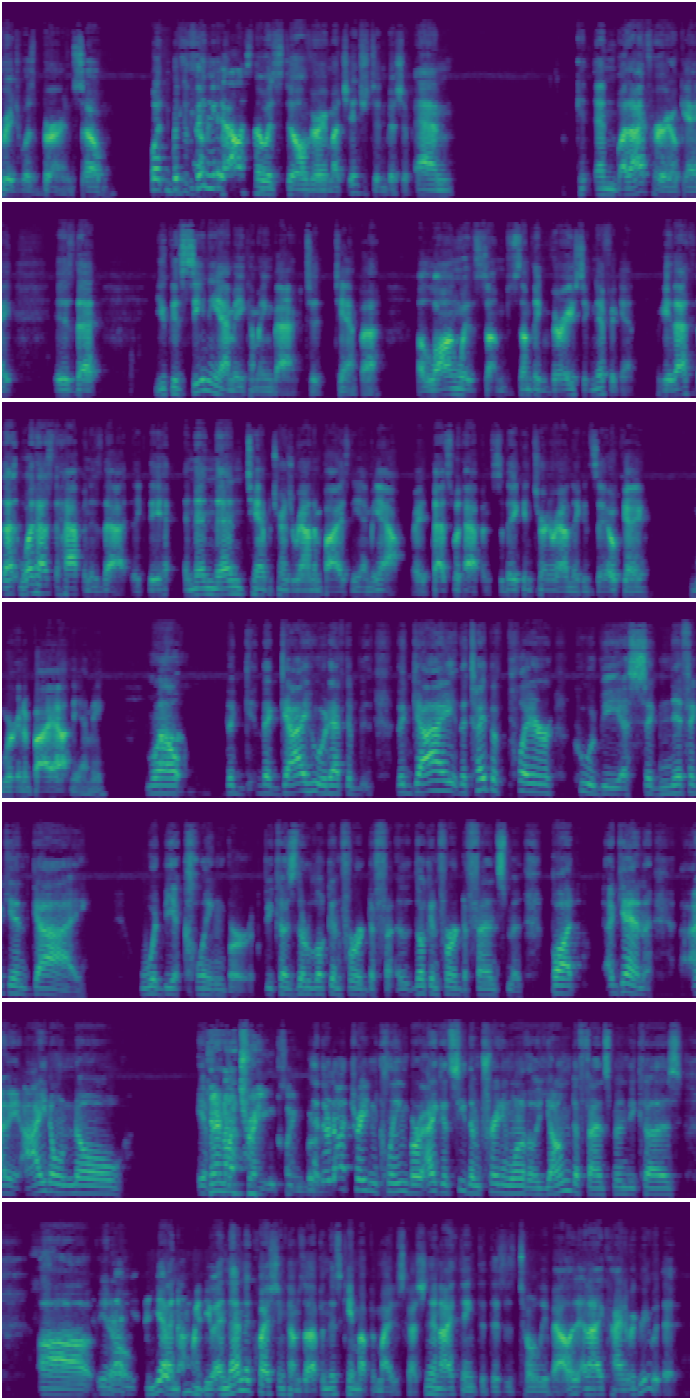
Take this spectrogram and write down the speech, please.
bridge was burned. So but but the thing is, Dallas though is still very much interested in Bishop, and and what I've heard, okay, is that you could see Niemi coming back to Tampa along with some something very significant. Okay, that that what has to happen is that like they and then then Tampa turns around and buys Niemi out, right? That's what happens. So they can turn around, they can say, okay, we're going to buy out Niemi. Well, um, the the guy who would have to the guy the type of player who would be a significant guy would be a Klingberg because they're looking for a def- looking for a defenseman. But again, I mean, I don't know if they're not trading Klingberg. Yeah, they're not trading Klingberg. I could see them trading one of the young defensemen because. Uh, you know, yeah, and I'm with you. And then the question comes up, and this came up in my discussion, and I think that this is totally valid, and I kind of agree with it.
